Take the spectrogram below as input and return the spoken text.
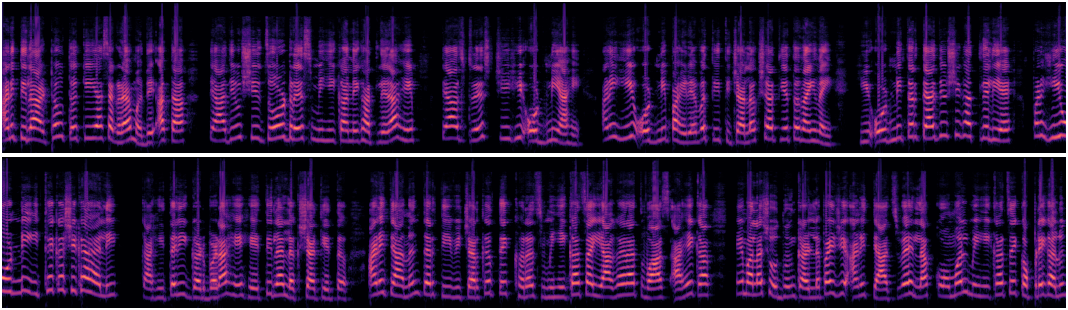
आणि तिला आठवतं की या सगळ्यामध्ये आता त्या दिवशी जो ड्रेस मिहिकाने घातलेला आहे त्याच ड्रेसची ही ओढणी आहे. आणि ही ओढणी पाहिल्यावरती तिच्या लक्षात येतं नाही नाही ही ओढणी तर त्या दिवशी घातलेली आहे पण ही ओढणी इथे कशी काय आली? काहीतरी गडबड आहे हे तिला लक्षात येतं आणि त्यानंतर ती विचार करते खरंच मिहिकाचा या घरात वास आहे का? हे मला शोधून काढलं पाहिजे. आणि त्याच वेळेला कोमल मिहिकाचे कपडे घालून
